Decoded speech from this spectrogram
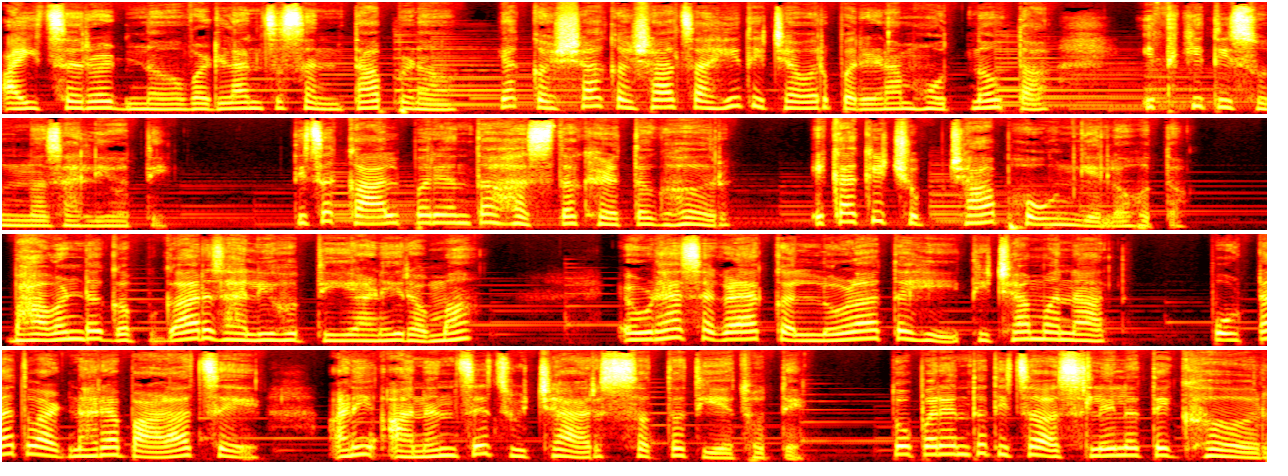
आईचं रडणं वडिलांचं संतापणं या कशा कशाचाही तिच्यावर परिणाम होत नव्हता इतकी ती सुन्न झाली होती. तिचं कालपर्यंत हस्त खेळतं घर एकाकी चुपचाप होऊन गेलं होतं. भावंड गपगार झाली होती आणि रमा एवढ्या सगळ्या कल्लोळातही तिच्या मनात पोटात वाढणाऱ्या बाळाचे आणि आनंदचेच विचार सतत येत होते. तोपर्यंत तिचं असलेलं ते घर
